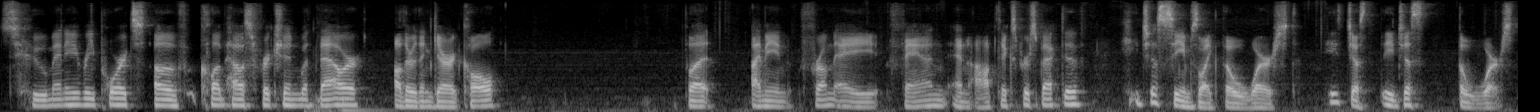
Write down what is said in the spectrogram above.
too many reports of clubhouse friction with Bauer other than Gerrit Cole. But I mean, from a fan and optics perspective, he just seems like the worst. He's just he just the worst.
